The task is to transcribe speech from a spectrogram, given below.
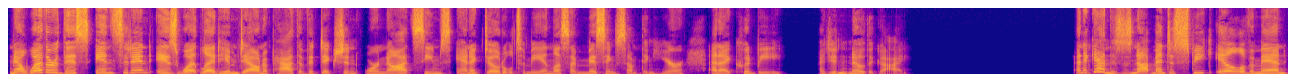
Now, whether this incident is what led him down a path of addiction or not seems anecdotal to me, unless I'm missing something here, and I could be. I didn't know the guy. And again, this is not meant to speak ill of a man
